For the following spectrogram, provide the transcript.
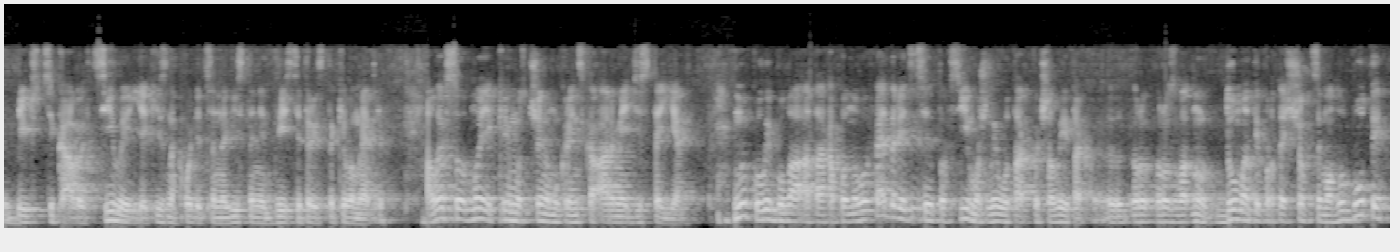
більш цікавих цілей, які знаходяться на відстані 200-300 кілометрів. Але все одно якимось чином українська армія дістає. Ну, коли була атака по Новофедорівці, то всі можливо так почали так е, розва... ну, думати про те, що б це могло бути.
